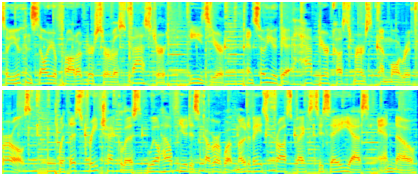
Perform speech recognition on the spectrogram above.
So you can sell your product or service faster, easier, and so you get happier customers and more referrals. With this free checklist, we'll help you discover what motivates prospects to say yes and no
